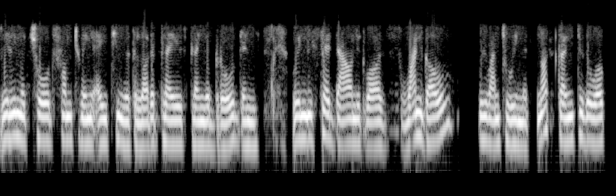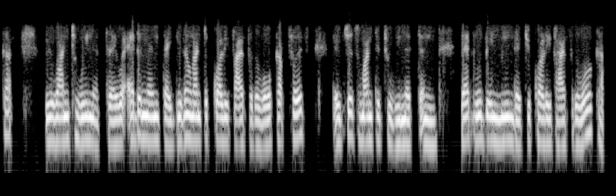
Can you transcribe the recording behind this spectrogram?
really matured from 2018 with a lot of players playing abroad. And when we sat down, it was one goal we want to win it. Not going to the World Cup, we want to win it. They were adamant they didn't want to qualify for the World Cup first. They just wanted to win it, and that would then mean that you qualify for the World Cup.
